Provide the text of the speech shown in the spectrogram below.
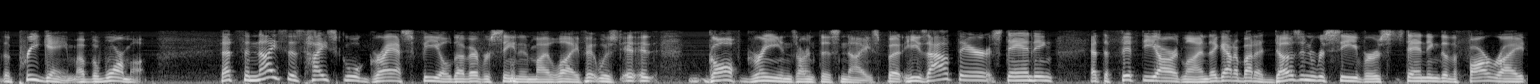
the pregame, of the warm up. That's the nicest high school grass field I've ever seen in my life. It was it, it, golf greens aren't this nice, but he's out there standing at the 50 yard line. They got about a dozen receivers standing to the far right,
